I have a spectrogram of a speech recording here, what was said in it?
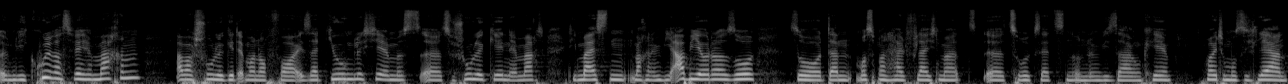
irgendwie cool, was wir hier machen, aber Schule geht immer noch vor. Ihr seid Jugendliche, ihr müsst äh, zur Schule gehen, ihr macht, die meisten machen irgendwie Abi oder so. So, dann muss man halt vielleicht mal äh, zurücksetzen und irgendwie sagen, okay, heute muss ich lernen.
